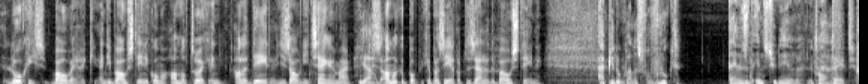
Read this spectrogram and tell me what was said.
logisch bouwwerk. En die bouwstenen komen allemaal terug in alle delen. Je zou het niet zeggen, maar Ja. het is allemaal gebaseerd op dezelfde bouwstenen. Heb je het ook wel eens vervloekt? Tijdens het instuderen? Het? Altijd.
